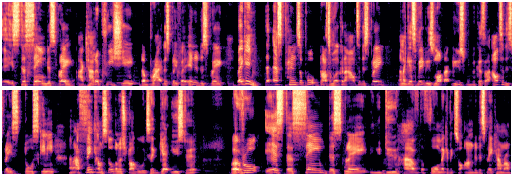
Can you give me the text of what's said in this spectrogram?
it's the same display. I can appreciate the bright display for inner display, but again, the S Pen support doesn't work on the outer display. And I guess maybe it's not that useful because the outer display is still skinny and I think I'm still gonna struggle to get used to it. Overall, it's the same display and you do have the four megapixel under display camera.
